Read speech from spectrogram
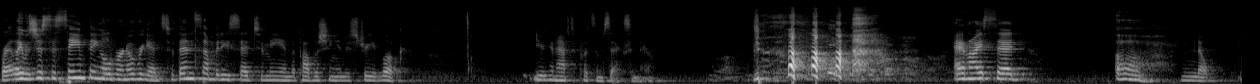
Right? Like, it was just the same thing over and over again. So then somebody said to me in the publishing industry, look, you're going to have to put some sex in there. And I said, oh, no.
